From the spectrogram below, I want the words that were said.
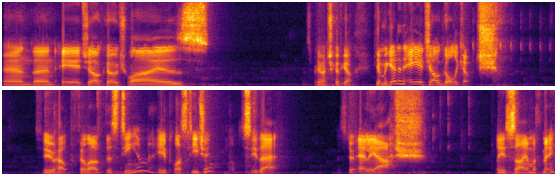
And then AHL coach wise, that's pretty much good to go. Can we get an AHL goalie coach to help fill out this team? A plus teaching. Love to see that. Mr. Eliash, please sign with me.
